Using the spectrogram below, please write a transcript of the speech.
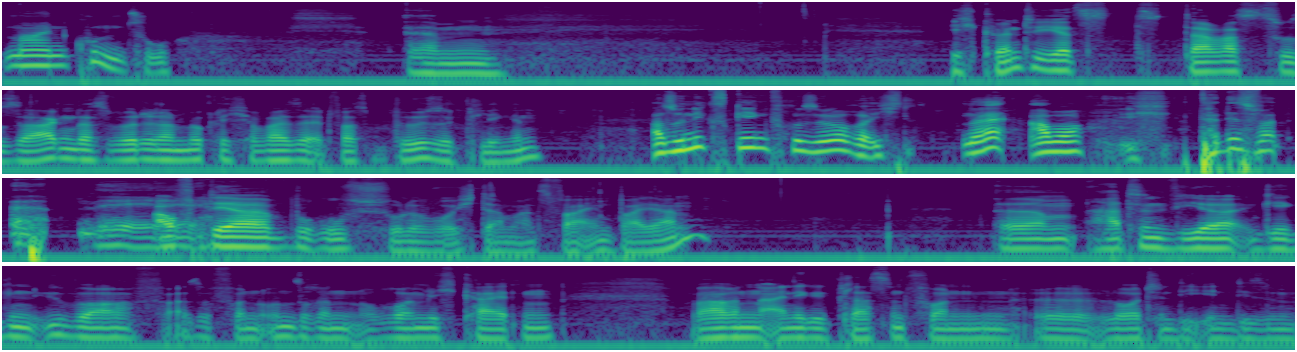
meinen Kunden zu. Ähm, ich könnte jetzt da was zu sagen, das würde dann möglicherweise etwas böse klingen. Also nichts gegen Friseure, ich, ne? Aber Ich das ist was, äh, nee. auf der Berufsschule, wo ich damals war in Bayern, ähm, hatten wir gegenüber, also von unseren Räumlichkeiten, waren einige Klassen von äh, Leuten, die in diesem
